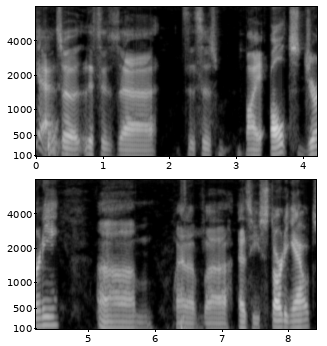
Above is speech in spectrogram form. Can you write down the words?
Yeah, so this is uh, this is my alt's journey. Um, kind of uh, as he's starting out.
